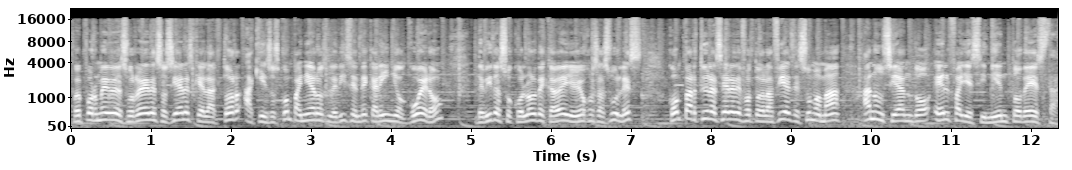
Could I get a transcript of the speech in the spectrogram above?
Fue por medio de sus redes sociales que el actor, a quien sus compañeros le dicen de cariño Güero, debido a su color de cabello y ojos azules, compartió una serie de fotografías de su mamá anunciando el fallecimiento de esta.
